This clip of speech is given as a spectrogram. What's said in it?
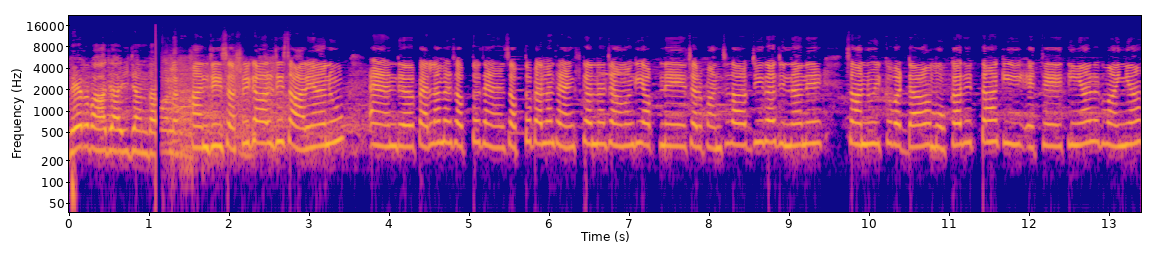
ਫਿਰ ਰਿਵਾਜ ਆਈ ਜਾਂਦਾ। ਹਾਂਜੀ, ਸਤਿ ਸ਼੍ਰੀ ਅਕਾਲ ਜੀ ਸਾਰਿਆਂ ਨੂੰ। ਐਂਡ ਪਹਿਲਾਂ ਮੈਂ ਸਭ ਤੋਂ ਥੈਂ- ਸਭ ਤੋਂ ਪਹਿਲਾਂ ਥੈਂਕਸ ਕਰਨਾ ਚਾਹਾਂਗੀ ਆਪਣੇ ਸਰਪੰਚ ਸਾਹਿਬ ਜੀ ਦਾ, ਜਿਨ੍ਹਾਂ ਨੇ ਸਾਨੂੰ ਇੱਕ ਵੱਡਾ ਮੌਕਾ ਦਿੱਤਾ ਕਿ ਇੱਥੇ ਤੀਆਂ ਲਗਵਾਈਆਂ।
